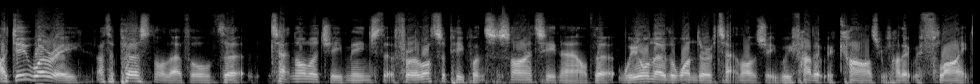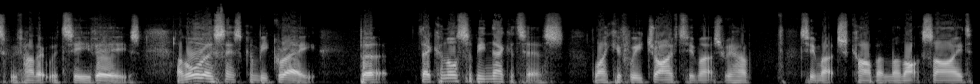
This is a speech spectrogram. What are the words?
I do worry at a personal level that technology means that for a lot of people in society now that we all know the wonder of technology. We've had it with cars, we've had it with flights, we've had it with TVs, and all those things can be great, but there can also be negatives. Like if we drive too much, we have too much carbon monoxide,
